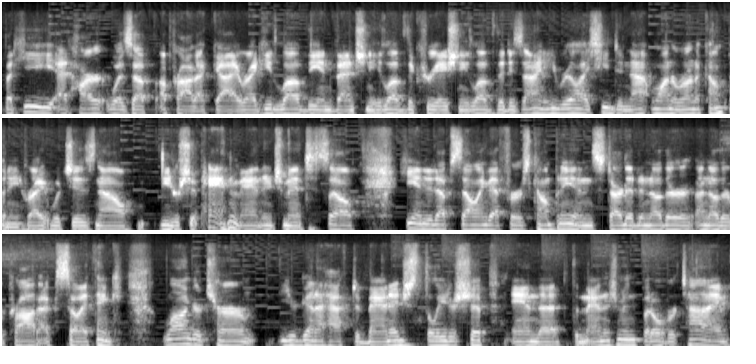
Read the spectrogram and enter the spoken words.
but he at heart was a, a product guy, right? He loved the invention, he loved the creation, he loved the design. He realized he did not want to run a company, right, which is now leadership and management. So he ended up selling that first company and started another another product. So I think longer term, you're going to have to manage the leadership and the, the management. But over time,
